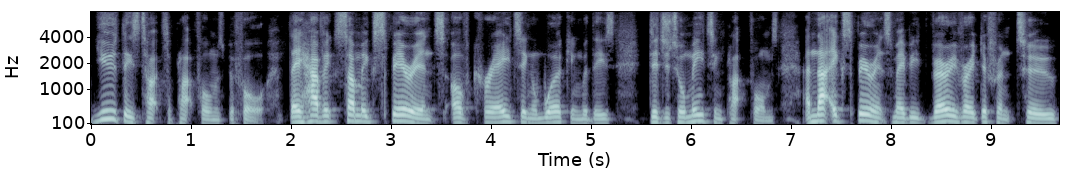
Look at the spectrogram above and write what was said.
used these types of platforms before. They have some experience of creating and working with these digital meeting platforms. And that experience may be very, very different to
